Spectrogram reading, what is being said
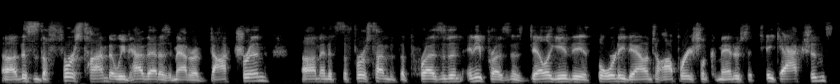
Uh, this is the first time that we've had that as a matter of doctrine. Um, and it's the first time that the president, any president, has delegated the authority down to operational commanders to take actions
